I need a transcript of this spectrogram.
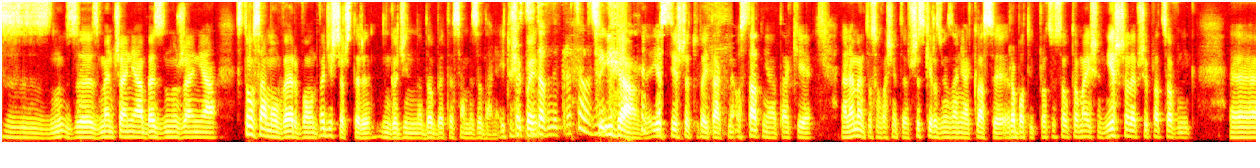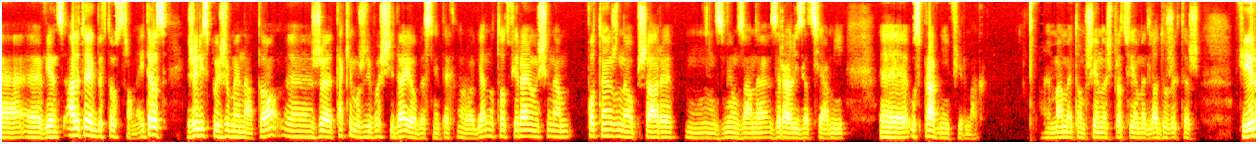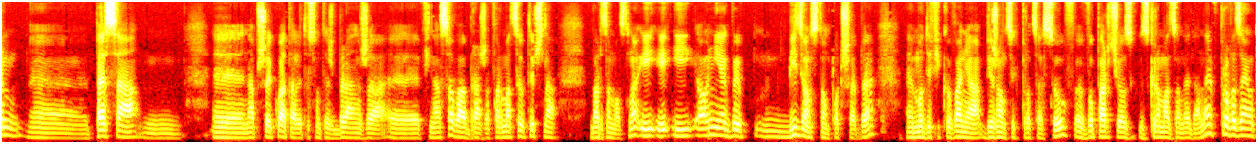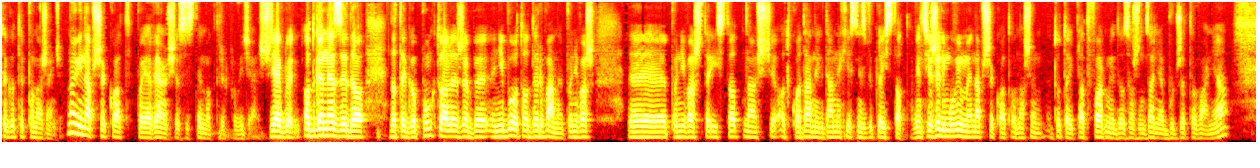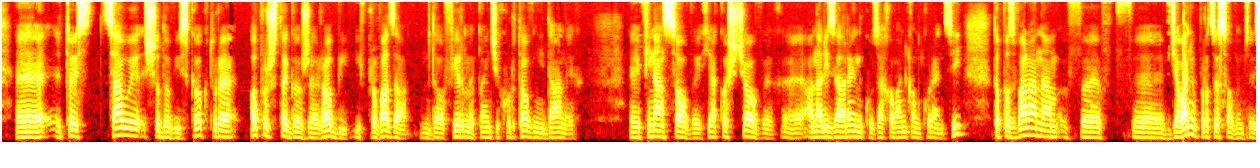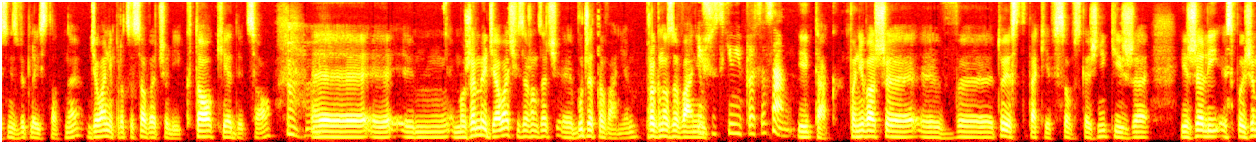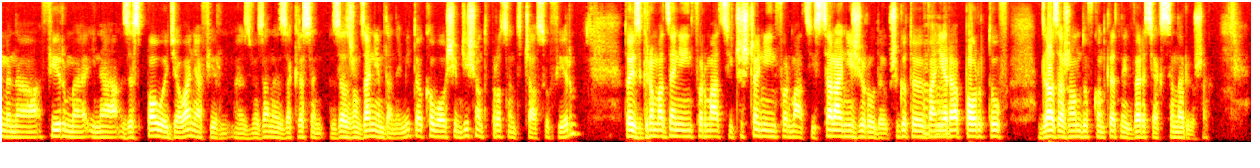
zmęczenia, bez znużenia, z tą samą werwą, 24 godziny na dobę te same zadania. I tu To się cudowny co pracownik. idealne. Jest jeszcze tutaj tak, ostatnia takie element, to są właśnie te wszystkie rozwiązania klasy Robotic Process Automation, jeszcze lepszy pracownik, e, e, więc, ale to jakby w tą stronę. I teraz, jeżeli spojrzymy na to, e, że takie możliwości daje obecnie technologia, no to otwierają się nam potężne obszary mm, związane z realizacjami e, usprawnień w firmach. Mamy tą przyjemność, pracujemy dla dużych też firm, e, PESA e, na przykład, ale to są też branża e, finansowa, branża farmaceutyczna bardzo mocno i, i, i oni jakby widząc tą potrzebę modyfikowania bieżących procesów w oparciu o zgromadzone dane, wprowadzają tego typu narzędzia. No i na przykład pojawiają się systemy, o których powiedziałeś, czyli jakby od genezy do, do tego punktu, ale żeby nie było to oderwane, ponieważ e, ponieważ ta istotność odkładanych danych jest niezwykle istotna. Więc jeżeli mówimy na przykład o naszym tutaj platformie do zarządzania budżetowania, e, to jest całe środowisko, które oprócz tego, że robi i wprowadza do firmy pojęcie hurtowni danych e, finansowych, jakościowych, e, analiza rynku, zachowań konkurencji, to pozwala nam w, w, w działaniu procesowym, co jest niezwykle istotne, działanie procesowe, czyli kto, kiedy, co, Mhm. e, e, możemy działać i zarządzać e, budżetowaniem, prognozowaniem. I wszystkimi procesami. I tak, ponieważ e, w, tu jest takie są wskaźniki, że jeżeli spojrzymy na firmę i na zespoły działania firm e, związane z zakresem zarządzaniem danymi, to około 80% czasu firm to jest gromadzenie informacji, czyszczenie informacji, scalanie źródeł, przygotowywanie Mhm. raportów dla zarządu w konkretnych wersjach, scenariuszach.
